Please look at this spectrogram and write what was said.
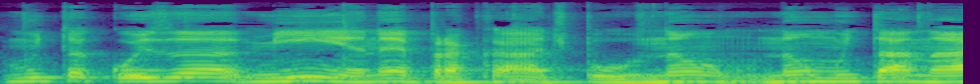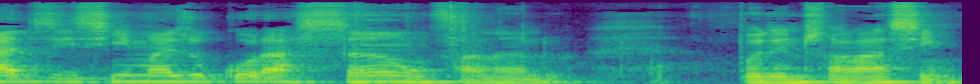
muita coisa minha, né, para cá, tipo, não não muita análise, sim mais o coração falando, podemos falar assim.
